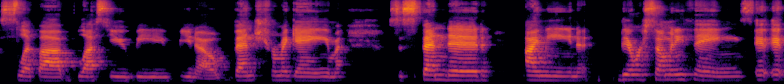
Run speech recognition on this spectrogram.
slip up bless you be, you know, benched from a game suspended. I mean, there were so many things. It, it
